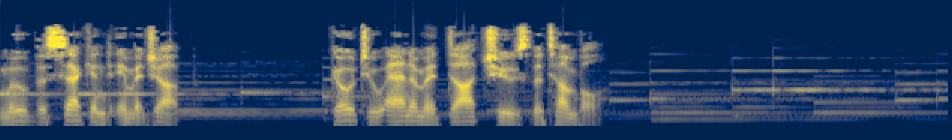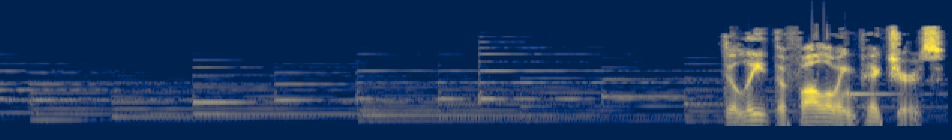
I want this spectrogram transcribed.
Move the second image up. Go to Animate. Choose the tumble. Delete the following pictures.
